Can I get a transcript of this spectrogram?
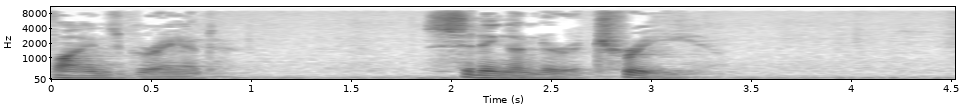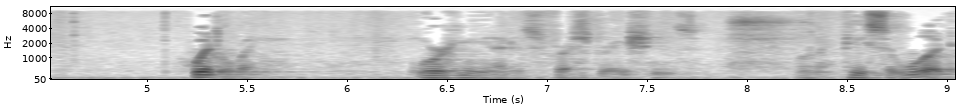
finds Grant sitting under a tree, whittling, working at his frustrations on a piece of wood.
